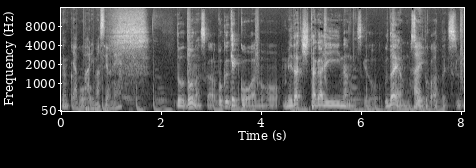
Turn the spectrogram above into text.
なんかこう。やっぱありますよね。どうどうなんですか？僕結構あの目立ちたがりなんですけどうだやんもそういうとこあったりするの、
